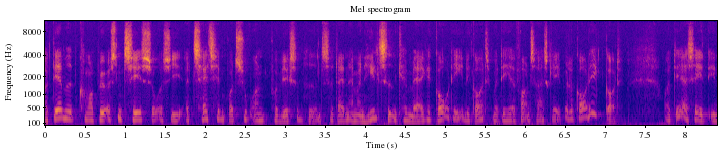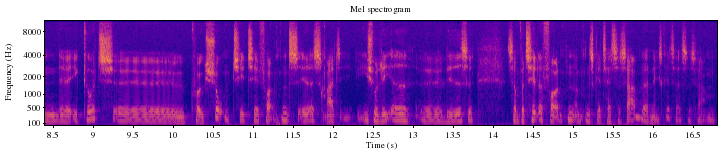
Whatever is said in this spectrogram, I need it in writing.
Og dermed kommer børsen til, så at sige, at tage temperaturen på virksomheden, sådan at man hele tiden kan mærke, går det egentlig godt med det her fondsejerskab, eller går det ikke godt? Og det er altså et, en, øh, et godt øh, korrektion til, til fondens ellers ret isolerede øh, ledelse, som fortæller fonden, om den skal tage sig sammen, eller den ikke skal tage sig sammen.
